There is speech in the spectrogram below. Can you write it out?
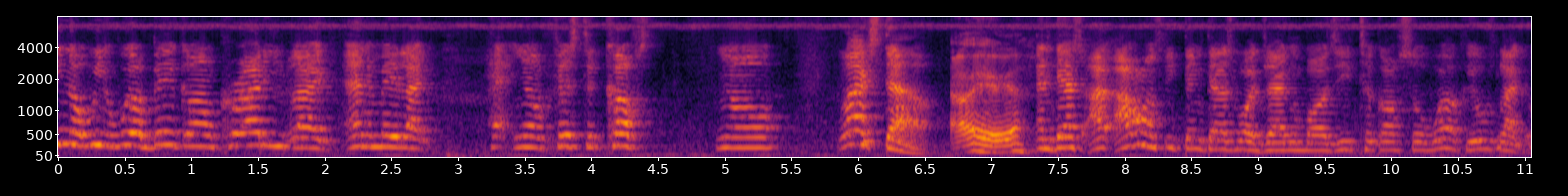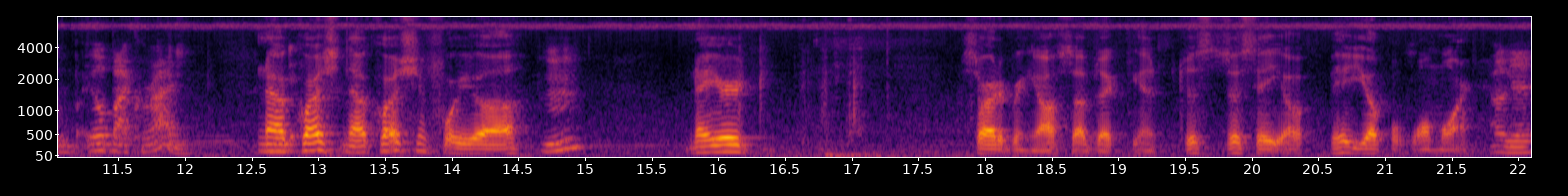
you know we we're a big um karate like anime like you know fist to cuffs, you know lifestyle. I hear ya. And that's I, I honestly think that's why Dragon Ball Z took off so well. 'cause It was like it was by karate. Now question. Now question for you. Uh. hmm Now you're. Sorry to bring you off subject again. Just just hit you up, hit you up with one more. Okay.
